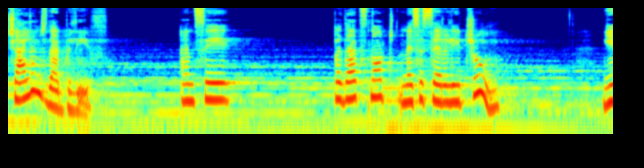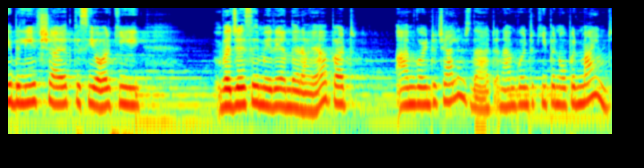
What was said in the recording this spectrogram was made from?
challenge that belief and say, but that's not necessarily true. ये बिलीफ शायद किसी और की वजह से मेरे अंदर आया but I am going to challenge that and I am going to keep an open mind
